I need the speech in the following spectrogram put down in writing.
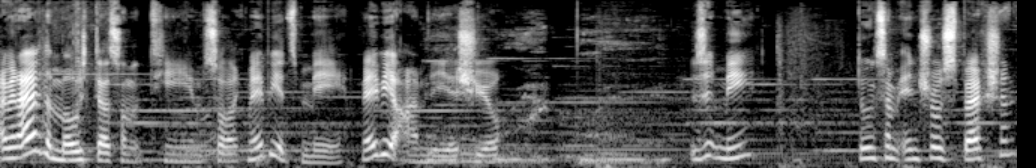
I mean, I have the most deaths on the team, so like maybe it's me. Maybe I'm the issue. Is it me? Doing some introspection?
